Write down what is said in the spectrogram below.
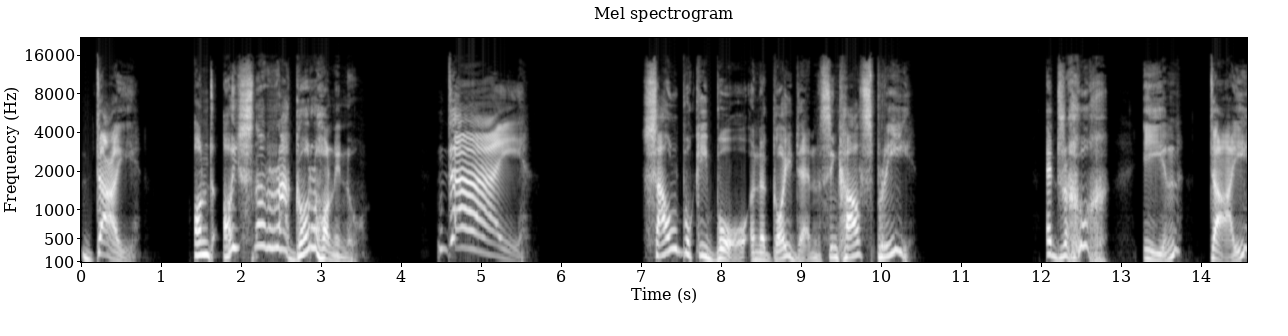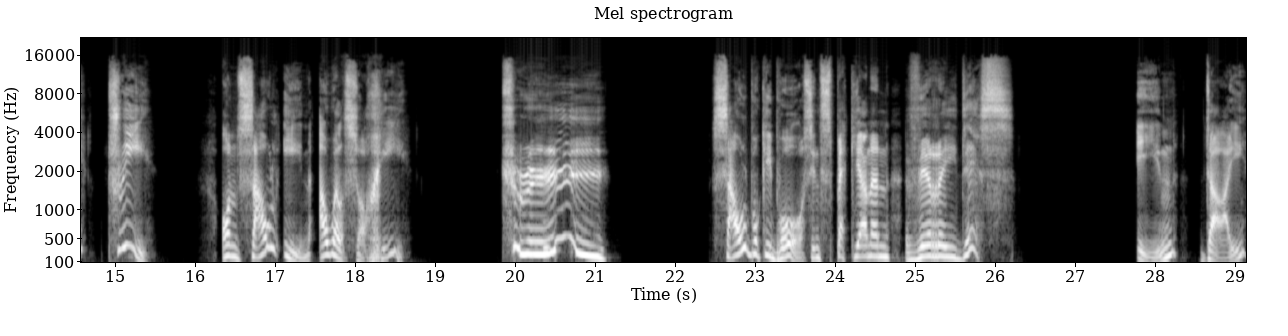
dau. Ond oes na ragor ohonyn nhw? Dau! Sawl bwci bo yn y goeden sy'n cael sbri. Edrychwch, un, dau, tri. Ond sawl un a welsoch chi? Tri! Sawl bwci bo sy'n specian yn ddireidus. Un, dau,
